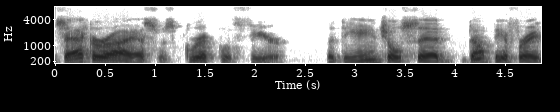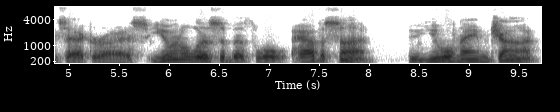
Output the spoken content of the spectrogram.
Zacharias was gripped with fear, but the angel said, Don't be afraid, Zacharias. You and Elizabeth will have a son, who you will name John.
